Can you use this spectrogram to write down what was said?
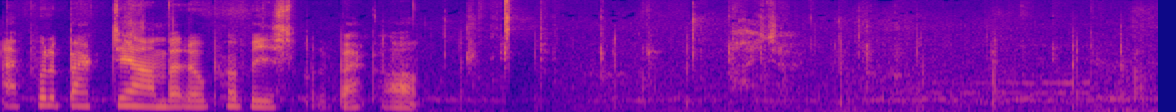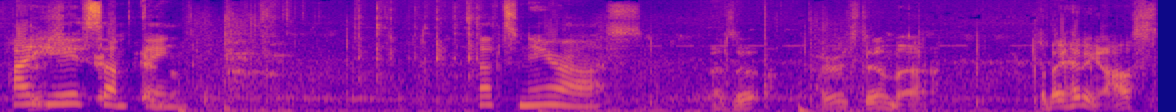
I put it back down, but it'll probably just put it back up. I don't. I Who's hear capstan? something. That's near us. Is it? Who's doing that? Are they hitting us?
